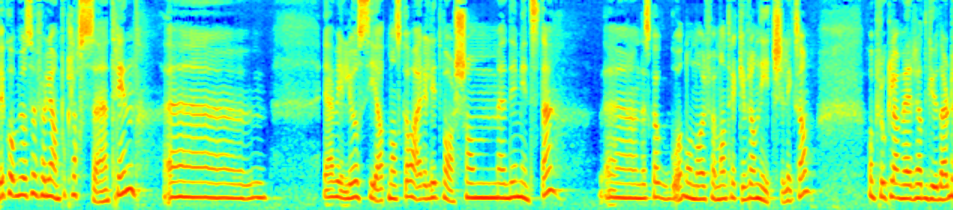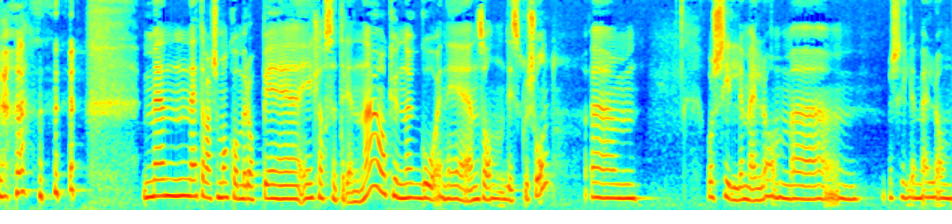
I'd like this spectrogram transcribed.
Det kommer jo selvfølgelig an på klassetrinn. Eh, Jeg vil jo si at man skal være litt varsom med de minste. Eh, Det skal gå noen år før man trekker fram Nietzsche, liksom. Og proklamerer at Gud er død. Men etter hvert som man kommer opp i, i klassetrinnene, og kunne gå inn i en sånn diskusjon um, og skille mellom, uh, skille mellom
